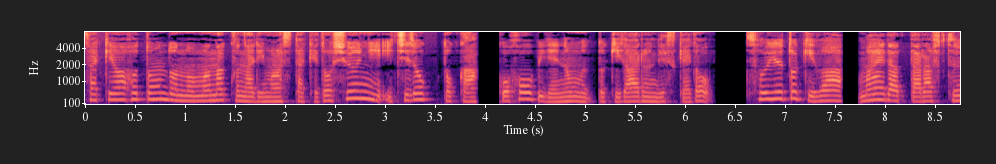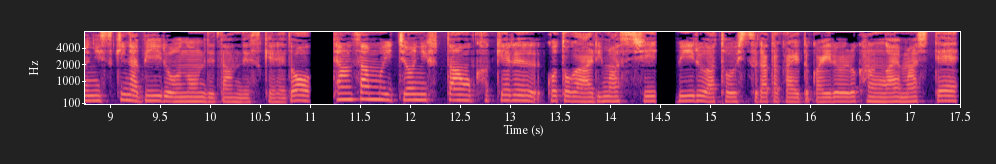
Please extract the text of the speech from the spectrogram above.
酒はほとんど飲まなくなりましたけど、週に一度とかご褒美で飲む時があるんですけど、そういう時は前だったら普通に好きなビールを飲んでたんですけれど、炭酸も胃腸に負担をかけることがありますし、ビールは糖質が高いとかいろいろ考えまして、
